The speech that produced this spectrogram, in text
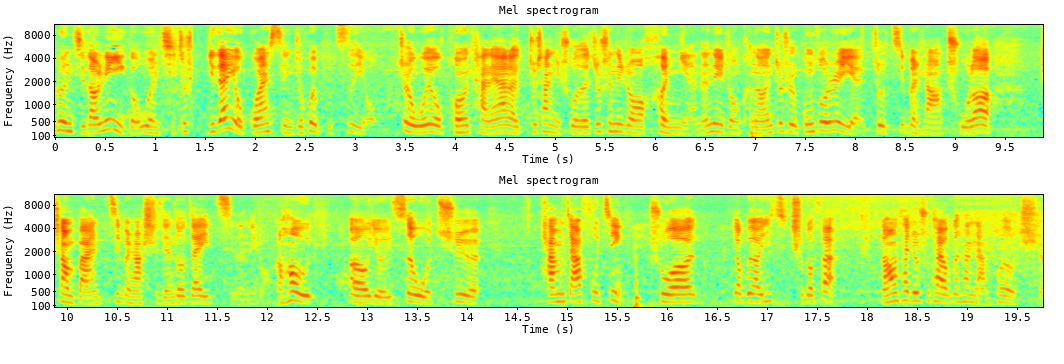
论及到另一个问题，就是一旦有关系，你就会不自由。是我有朋友谈恋爱了，就像你说的，就是那种很黏的那种，可能就是工作日也就基本上除了上班，基本上时间都在一起的那种。然后，呃，有一次我去他们家附近，说要不要一起吃个饭，然后她就说她要跟她男朋友吃。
